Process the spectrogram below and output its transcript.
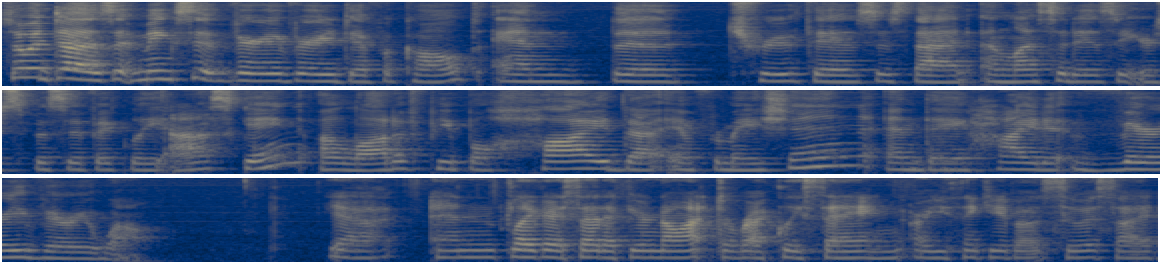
So it does. It makes it very, very difficult. And the truth is, is that unless it is that you're specifically asking, a lot of people hide that information and they hide it very, very well. Yeah, and like I said, if you're not directly saying, Are you thinking about suicide?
